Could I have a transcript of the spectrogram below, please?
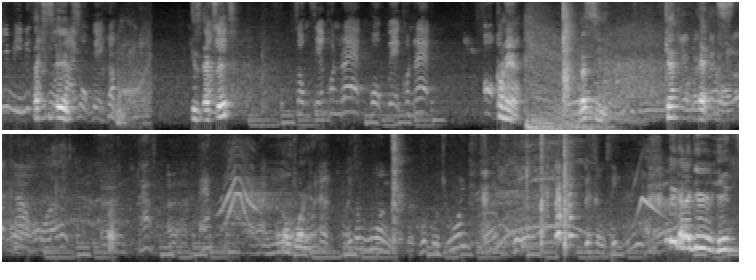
นี่มีนิสัย X โวยวาย eight โบกเวกเนาะ Is x eight? ส่งเสียงคนแรกโบกเวกคนแรก ออก Come here. Let's see. Get x. Oh boy. ไม่ต้องห่วงพวกกูช่วย เดี๋ยวส่งซิกให้ They're gonna give him hints.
